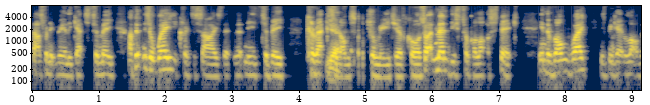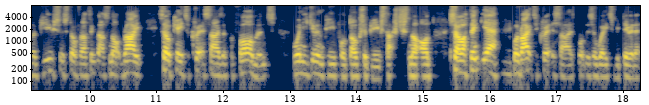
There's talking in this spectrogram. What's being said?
that's when it really gets to me. I think there's a way you criticise that, that needs to be corrected yeah. on social media, of course. So Mendy's took a lot of stick in the wrong way. He's been getting a lot of abuse and stuff, and I think that's not right. It's okay to criticise a performance. When you're giving people dogs abuse, that's just not on. So I think, yeah, we're right to criticise, but there's a way to be doing it.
